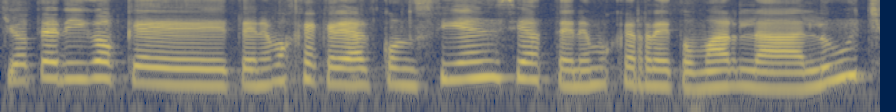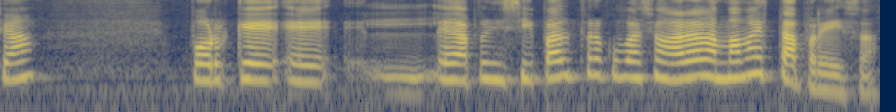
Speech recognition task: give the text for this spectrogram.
Yo te digo que tenemos que crear conciencia, tenemos que retomar la lucha, porque eh, la principal preocupación, ahora la mamá está presa,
